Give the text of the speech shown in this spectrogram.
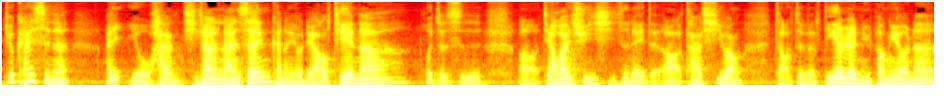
就开始呢，哎，有和其他的男生可能有聊天啊，或者是呃交换讯息之类的啊。他希望找这个第二任女朋友呢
